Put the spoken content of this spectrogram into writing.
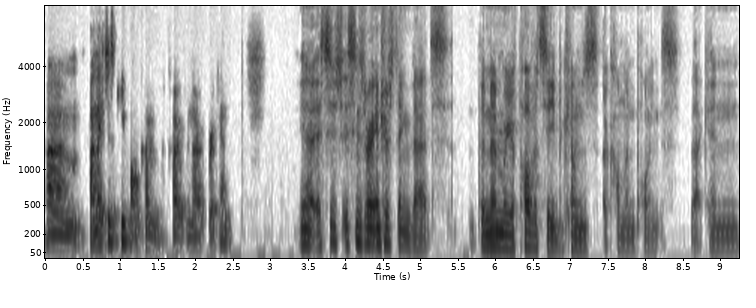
Um, and they just keep on coming back over and over again. Yeah, it seems, it seems very interesting that the memory of poverty becomes a common point that can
